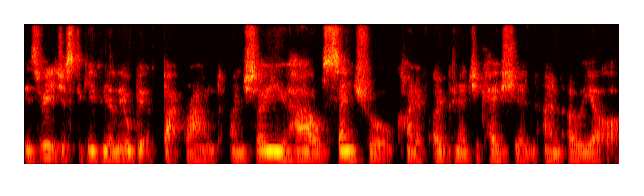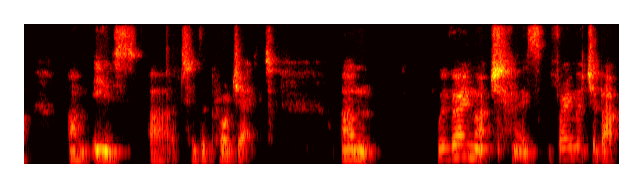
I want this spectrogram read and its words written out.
is really just to give you a little bit of background and show you how central kind of open education and OER um, is uh, to the project. Um, we're very much, it's very much about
